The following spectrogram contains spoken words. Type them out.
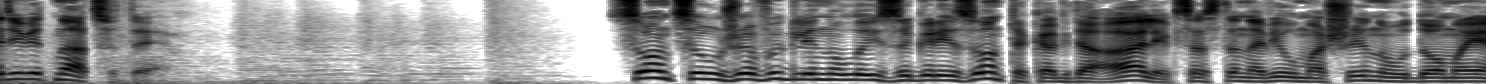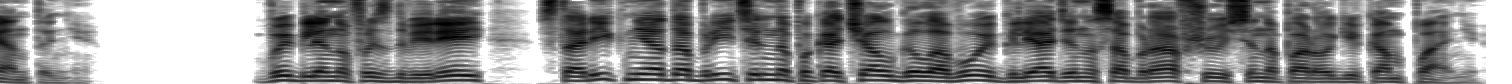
19 Солнце уже выглянуло из-за горизонта, когда Алекс остановил машину у дома Энтони. Выглянув из дверей, старик неодобрительно покачал головой, глядя на собравшуюся на пороге компанию.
